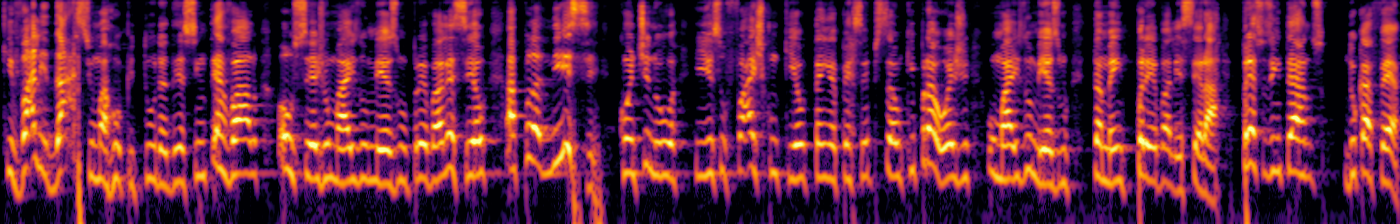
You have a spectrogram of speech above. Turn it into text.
que validasse uma ruptura desse intervalo, ou seja, o mais do mesmo prevaleceu. A planície continua e isso faz com que eu tenha a percepção que para hoje o mais do mesmo também prevaleceu será preços internos do café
